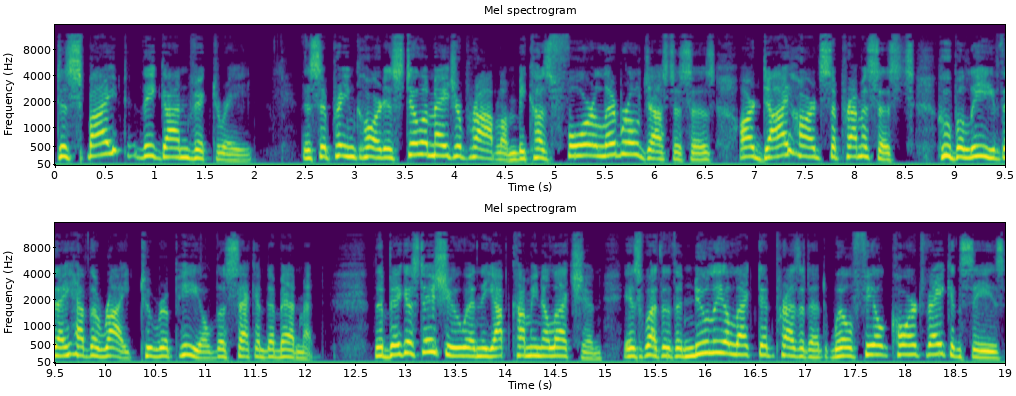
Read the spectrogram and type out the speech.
Despite the gun victory, the Supreme Court is still a major problem because four liberal justices are die-hard supremacists who believe they have the right to repeal the Second Amendment. The biggest issue in the upcoming election is whether the newly elected president will fill court vacancies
